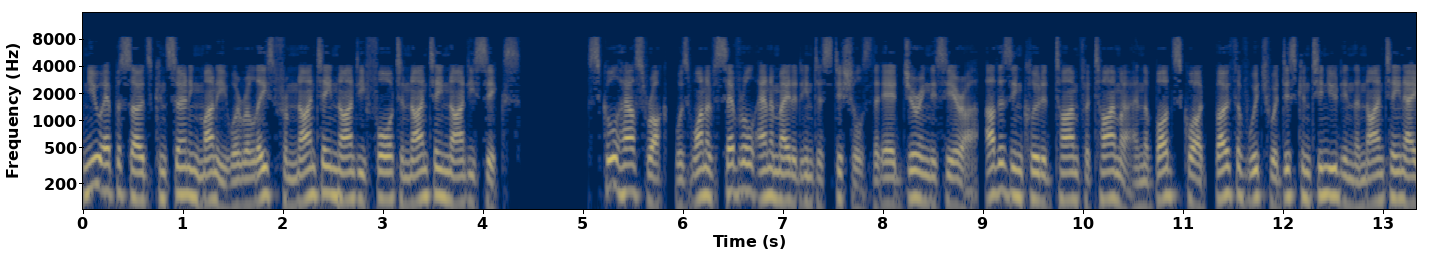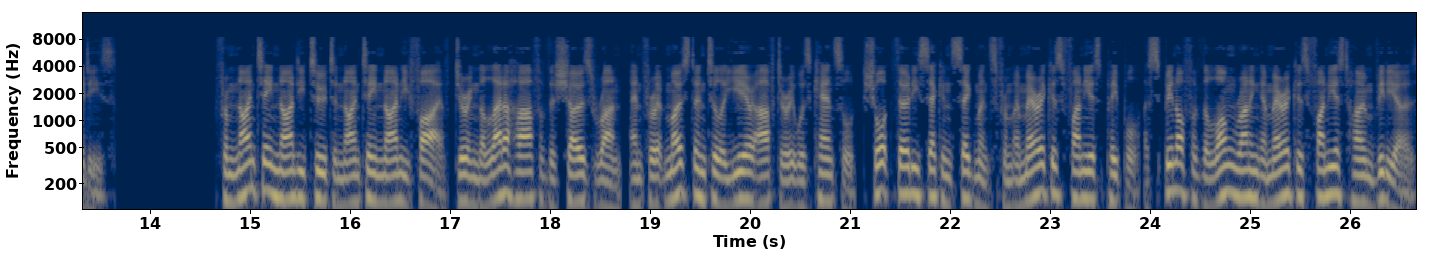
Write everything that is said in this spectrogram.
New episodes concerning money were released from 1994 to 1996. Schoolhouse Rock! was one of several animated interstitials that aired during this era, others included Time for Timer and The Bod Squad, both of which were discontinued in the 1980s. From 1992 to 1995 during the latter half of the show's run, and for at most until a year after it was cancelled, short 30-second segments from America's Funniest People a spin-off of the long-running America's Funniest Home Videos,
